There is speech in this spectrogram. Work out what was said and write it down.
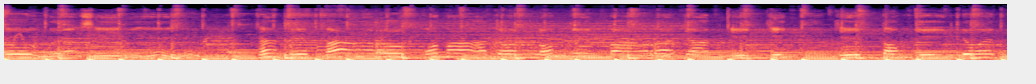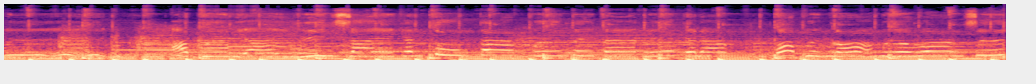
สู้เมืองศรีทั้งติดบางรูปก็มาจนล้มยิงบางระจันจริงจริงจริงต้องยิงด้วยปืนอาปืนใหญ่วิ่งใส่กันตุ้มตามปืนไม่แต่เหลือกระดับเพราะพึ่งรอเมื่อวานซื้อ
